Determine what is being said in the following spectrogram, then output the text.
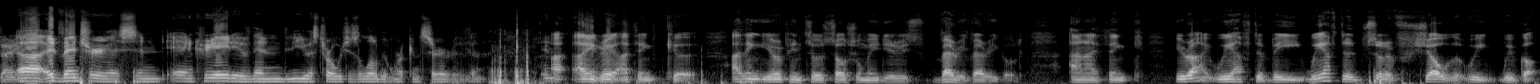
uh, adventurous and, and creative than the U.S. Tour, which is a little bit more conservative. And, and I, I, agree. I think uh, I think European Tour social media is very very good, and I think you're right. We have to be we have to sort of show that we we've got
